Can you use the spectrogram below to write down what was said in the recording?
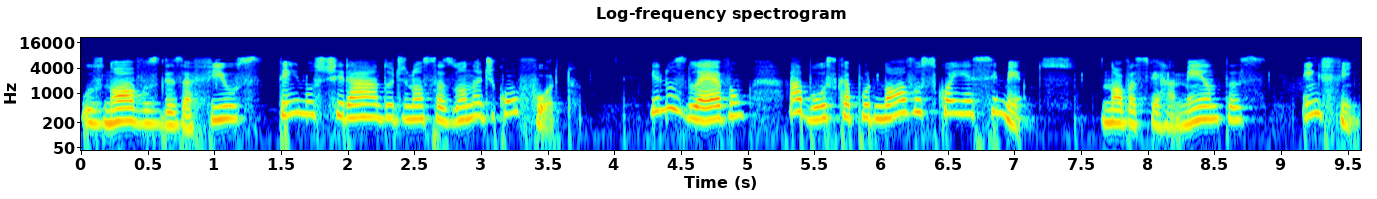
Os novos desafios têm nos tirado de nossa zona de conforto e nos levam à busca por novos conhecimentos, novas ferramentas, enfim,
